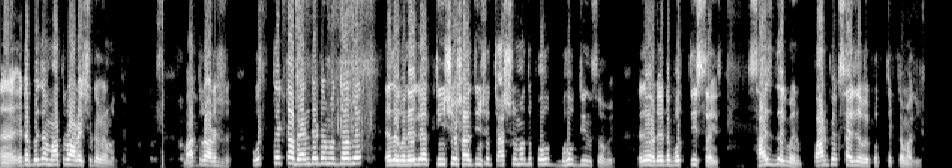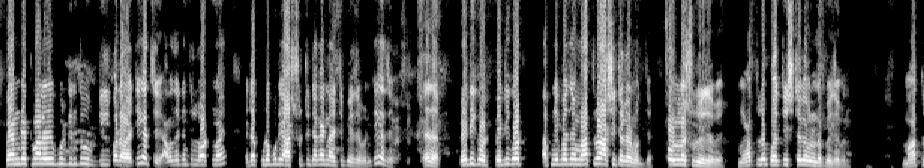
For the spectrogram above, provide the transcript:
হ্যাঁ এটা পেয়ে যাবেন মাত্র আড়াইশো টাকার মধ্যে। মাত্র আড়াইশো টাকা। প্রত্যেকটা ব্র্যান্ডেডের মধ্যে হবে, এই দেখুন এইগুলো তিনশো, সাড়ে তিনশো, চারশোর মধ্যে বহুত জিনিস হবে। এই দেখুন, এটা বত্রিশ সাইজ সাইজ দেখবেন পারফেক্ট সাইজ হবে প্রত্যেকটা মালই। ব্র্যান্ডেড মালের উপর কিন্তু ডিল করা হয়, ঠিক আছে? আমাদের কিন্তু লট নয়, এটা পুরোপুরি আটষট্টি টাকায় নাইটি পেয়ে যাবেন, ঠিক আছে? এই পেটিকোট পেটিকোট আপনি পেয়ে যাবেন মাত্র আশি টাকার মধ্যে। ওলনা শুরু হয়ে যাবে, মাত্র পঁয়ত্রিশ টাকা ওলনা পেয়ে যাবেন। মাত্র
